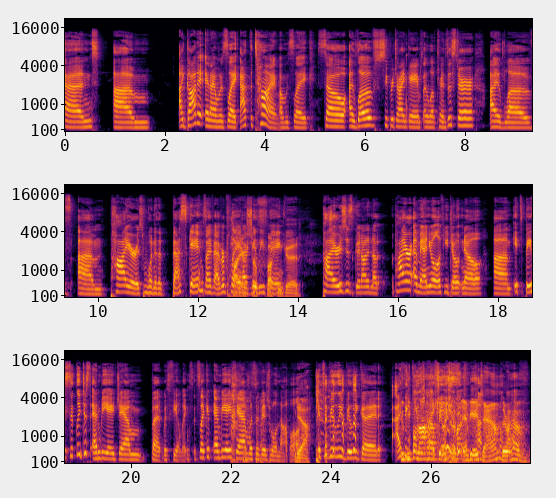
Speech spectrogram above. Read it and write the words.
and um. I got it and I was like, at the time, I was like, so I love Supergiant games. I love Transistor. I love um Pyre is one of the best games I've ever played. Pyre's I so really fucking think good. Pyre is just good on another Pyre Emanuel, if you don't know. Um, it's basically just NBA Jam, but with feelings. It's like if NBA Jam was a visual novel. Yeah. it's really, really good. I Do think people not would have feelings it. about NBA Jam? There- I have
